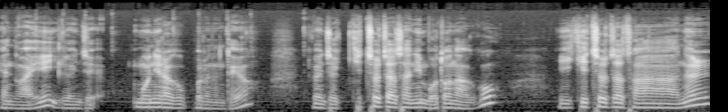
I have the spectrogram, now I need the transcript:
NY 이거 이제 몬이라고 부르는데요. 이거 이제 기초 자산인 모더나고 이 기초 자산을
